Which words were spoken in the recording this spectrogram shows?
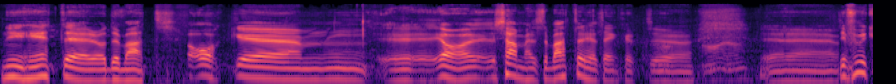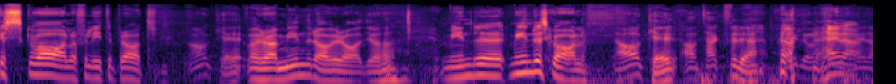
Nyheter och debatt. Och ehm, eh, ja, samhällsdebatter helt enkelt. Eh, eh, det är för mycket skval och för lite prat. Okej, vad vill du höra mindre av i radio? Mindre, mindre skval. Ja, okej. Ja, tack för det. Hej då. Hej då.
